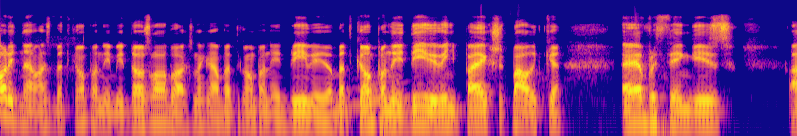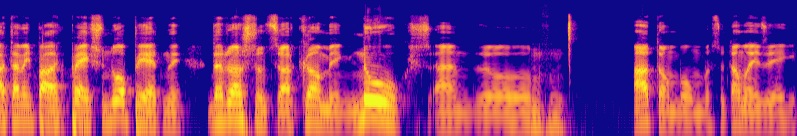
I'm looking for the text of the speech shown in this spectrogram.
oriģinālās, bet kompānija bija daudz labāks nekā bet kompānija divi. Jo bet kompānija divi viņi pēkšņi palika everything is. Tā viņi palika pēkšņi nopietni. The Russians are coming, nukes and uh, Mm -hmm. atombumbas un tam līdzīgi.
